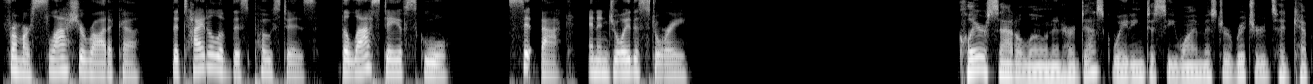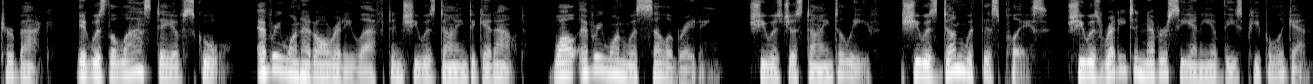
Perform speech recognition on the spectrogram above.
From our slash erotica, the title of this post is The Last Day of School. Sit back and enjoy the story. Claire sat alone in her desk waiting to see why Mr. Richards had kept her back. It was the last day of school. Everyone had already left and she was dying to get out. While everyone was celebrating, she was just dying to leave. She was done with this place. She was ready to never see any of these people again.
